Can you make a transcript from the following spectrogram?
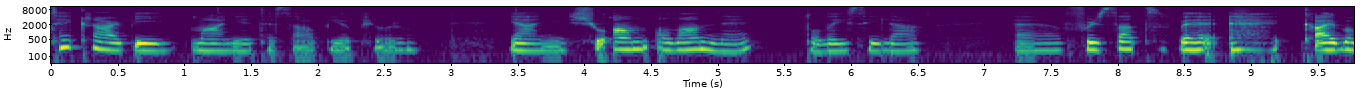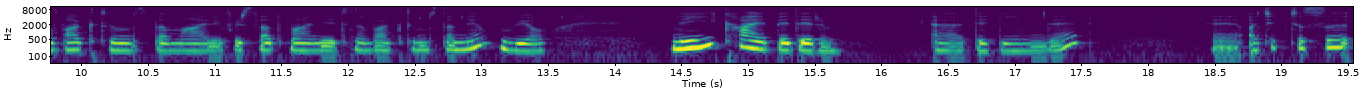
tekrar bir maliyet hesabı yapıyorum. Yani şu an olan ne? Dolayısıyla fırsat ve kayba baktığımızda mali fırsat maliyetine baktığımızda ne oluyor? Neyi kaybederim e, dediğimde e, açıkçası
